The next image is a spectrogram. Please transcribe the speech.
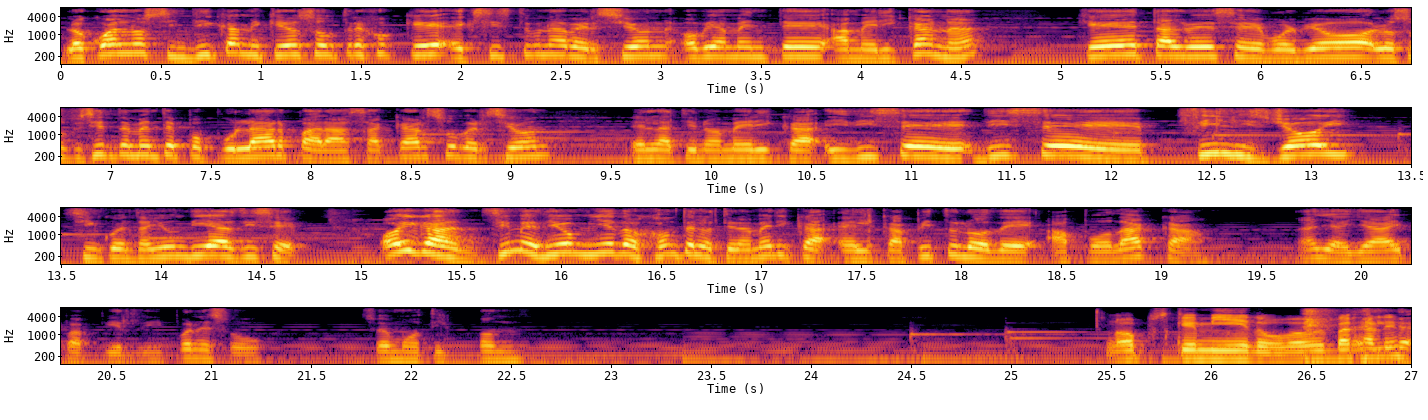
Lo cual nos indica, mi querido Soutrejo, que existe una versión, obviamente, americana, que tal vez se volvió lo suficientemente popular para sacar su versión en Latinoamérica. Y dice, dice Phyllis Joy 51 días dice, oigan, sí me dio miedo Hunter Latinoamérica, el capítulo de Apodaca. Ay, ay, ay, papirri, pone su, su emoticón. No, pues qué miedo, bájale.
